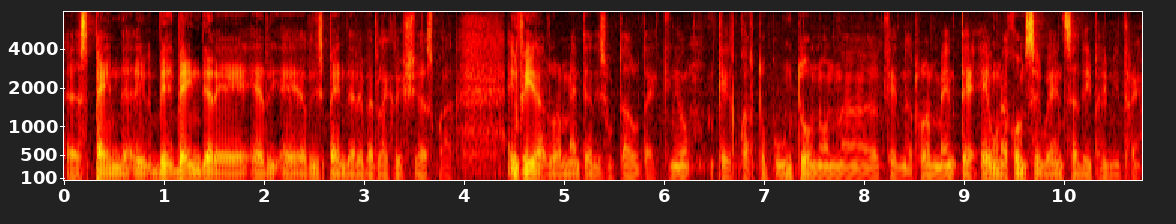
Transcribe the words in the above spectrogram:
eh, spendere, vendere e, e, rispendere per la crescita della squadra. E infine naturalmente il risultato tecnico, che è il quarto punto, non, che naturalmente è una conseguenza dei primi tre.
